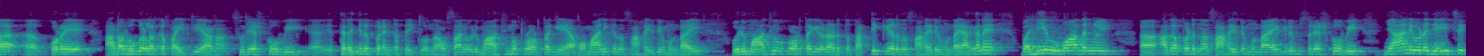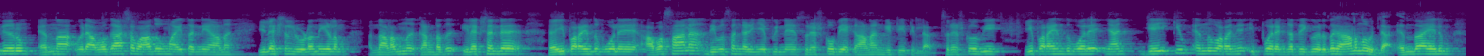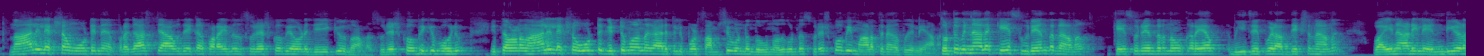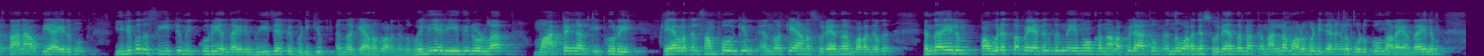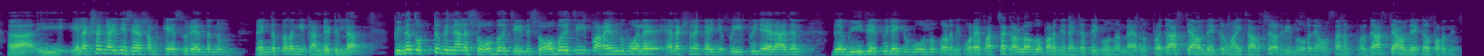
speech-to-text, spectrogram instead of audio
കുറേ അടവുകളൊക്കെ പയറ്റിയാണ് സുരേഷ് ഗോപി തെരഞ്ഞെടുപ്പ് രംഗത്തേക്ക് വന്ന് അവസാനം ഒരു മാധ്യമപ്രവർത്തകയെ അപമാനിക്കുന്ന സാഹചര്യമുണ്ടായി. ഒരു മാധ്യമപ്രവർത്തകയുടെ അടുത്ത് തട്ടിക്കയറുന്ന സാഹചര്യമുണ്ടായി. അങ്ങനെ വലിയ വിവാദങ്ങളിൽ അകപ്പെടുന്ന സാഹചര്യം ഉണ്ടായെങ്കിലും സുരേഷ് ഗോപി ഞാനിവിടെ ജയിച്ചു കയറും എന്ന ഒരു അവകാശവാദവുമായി തന്നെയാണ് ഇലക്ഷനിലുടനീളം നടന്ന് കണ്ടത്. ഇലക്ഷന്റെ ഈ പറയുന്നത് പോലെ അവസാന ദിവസം കഴിഞ്ഞ് പിന്നെ സുരേഷ് ഗോപിയെ കാണാൻ കിട്ടിയിട്ടില്ല. സുരേഷ് ഗോപി ഈ പറയുന്നത് പോലെ ഞാൻ ജയിക്കും എന്ന് പറഞ്ഞ് ഇപ്പോൾ രംഗത്തേക്ക് വരുന്നത് കാണുന്നുമില്ല. എന്തായാലും നാല് ലക്ഷം വോട്ടിന് പ്രകാശ് ജാവ്ദേക്കർ പറയുന്നത് സുരേഷ് ഗോപി അവിടെ ജയിക്കുമെന്നാണ് സുരേഷ് ഗോപിക്ക് പോലും ഇത്തവണ നാല് ലക്ഷം വോട്ട് കിട്ടുമോ എന്ന കാര്യത്തിൽ ഇപ്പോൾ സംശയമുണ്ടെന്ന് തോന്നുന്നു. അതുകൊണ്ട് സുരേഷ് ഗോപി മാളത്തിനകത്ത് തന്നെയാണ്. തൊട്ടു പിന്നാലെ കെ സുരേന്ദ്രനാണ്. കെ സുരേന്ദ്രൻ നമുക്കറിയാം ബി ജെ പിയുടെ അധ്യക്ഷനാണ്. വയനാടിലെ എൻ ഡി സ്ഥാനാർത്ഥിയായിരുന്നു. ഇരുപത് സീറ്റും ഇക്കുറി എന്തായാലും ബി ജെ പി പിടിക്കും എന്നൊക്കെയാണ് പറഞ്ഞത്. വലിയ രീതിയിലുള്ള മാറ്റങ്ങൾ ഇക്കുറി കേരളത്തിൽ സംഭവിക്കും എന്നൊക്കെയാണ് സുരേന്ദ്രൻ പറഞ്ഞത്. എന്തായാലും പൗരത്വ ഭേദഗതി നിയമമൊക്കെ നടപ്പിലാക്കും എന്ന് പറഞ്ഞ സുരേന്ദ്രനൊക്കെ നല്ല മറുപടി ജനങ്ങൾ കൊടുക്കുമെന്നറിയാം. എന്തായാലും ഈ ഇലക്ഷൻ കഴിഞ്ഞ ശേഷം കെ സുരേന്ദ്രനും രംഗത്തിറങ്ങി കണ്ടിട്ടില്ല. പിന്നെ തൊട്ട് പിന്നാലെ ശോഭേച്ചിയുണ്ട് ശോഭേച്ചി ഈ പറയുന്ന പോലെ ഇലക്ഷനെ കഴിഞ്ഞപ്പോൾ E P Jayarajan B J പിയിലേക്ക് പോകുന്നു പറഞ്ഞ്. കുറേ പച്ചക്കള്ളമൊക്കെ പറഞ്ഞ് രംഗത്തേക്ക് വന്നിട്ടുണ്ടായിരുന്നു. പ്രകാശ് ജാവ്ദേക്കറുമായി ചർച്ച നടത്തി എന്ന് പറഞ്ഞ് അവസാനം പ്രകാശ് ജാവ്ദേക്കർ പറഞ്ഞ്.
